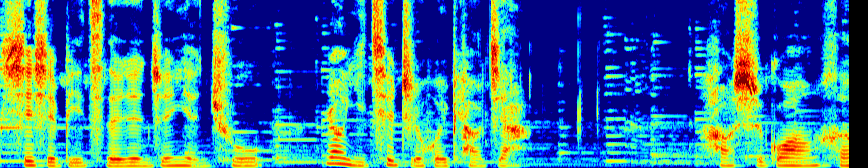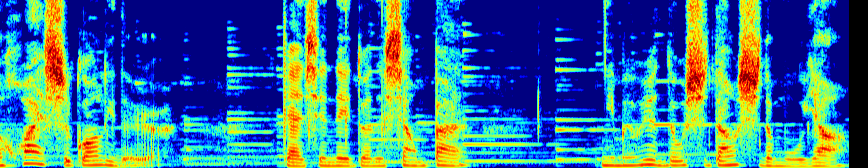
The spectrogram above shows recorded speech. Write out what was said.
谢谢彼此的认真演出，让一切值回票价。好时光和坏时光里的人，感谢那段的相伴，你们永远都是当时的模样。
